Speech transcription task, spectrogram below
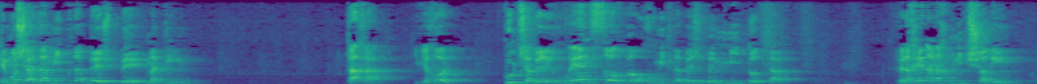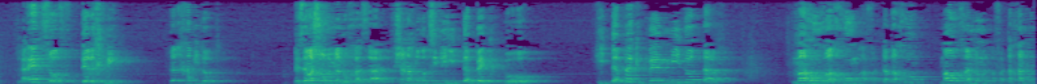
כמו שאדם מתלבש במדים, ככה, כביכול, קודשא בריחו, אין סוף ברוך הוא מתלבש במידותיו. ולכן אנחנו נקשרים לאין סוף דרך מי? דרך המידות. וזה מה שאומרים לנו חז"ל, כשאנחנו רוצים להידבק בו, הידבק במידותיו. מהו רחום, אף אתה רחום, מהו חנון, אף אתה חנון,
